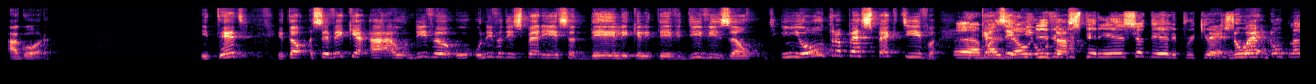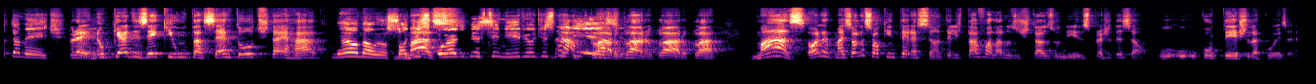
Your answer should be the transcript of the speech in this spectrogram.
Agora. Entende? Então, você vê que a, a, o, nível, o, o, nível de experiência dele, que ele teve de visão, em outra perspectiva. É, mas é o nível tá... de experiência dele, porque é, eu não é não, completamente. Peraí, não quer dizer que um está certo ou outro está errado. Não, não, eu só mas... discordo desse nível de experiência. Não, claro, claro, claro, claro. Mas olha, mas olha só que interessante, ele estava lá nos Estados Unidos, preste atenção, o, o contexto da coisa, né?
